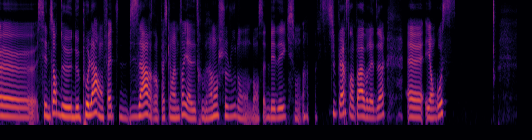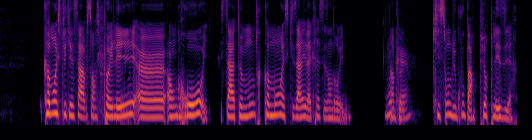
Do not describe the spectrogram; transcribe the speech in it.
euh, c'est une sorte de, de polar, en fait, bizarre, parce qu'en même temps, il y a des trucs vraiment chelous dans, dans cette BD qui sont super sympas, à vrai dire. Euh, et en gros, comment expliquer ça sans spoiler? Euh, En gros, ça te montre comment est-ce qu'ils arrivent à créer ces androïdes, un peu. qui sont du coup par pur plaisir.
